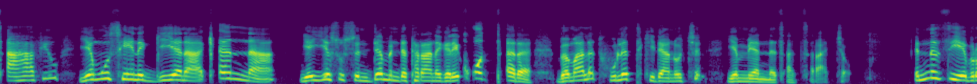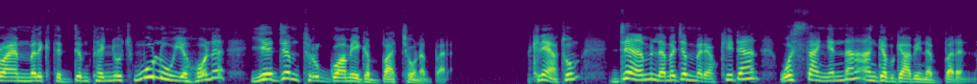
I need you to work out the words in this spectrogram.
ጸሐፊው የሙሴን ሕግ የናቀና የኢየሱስን ደም እንደ ተራ ነገር የቆጠረ በማለት ሁለት ኪዳኖችን የሚያነጻጽራቸው። እነዚህ የዕብራውያን መልእክት እድምተኞች ሙሉ የሆነ የደም ትርጓሜ የገባቸው ነበር። ምክንያቱም ደም ለመጀመሪያው ኪዳን ወሳኝና አንገብጋቢ ነበርና።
